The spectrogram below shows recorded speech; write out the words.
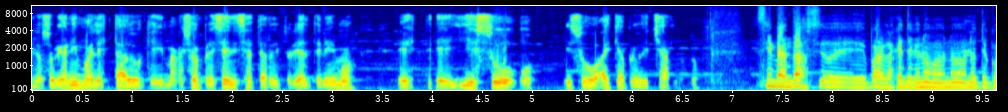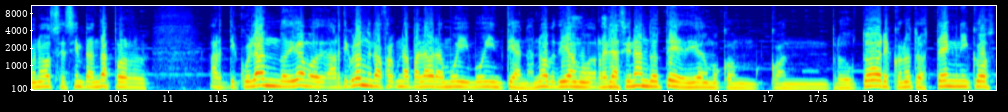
los organismos del Estado que mayor presencia territorial tenemos este, y eso, eso hay que aprovecharlo. Siempre andás, eh, para la gente que no, te conoce, siempre andás por articulando, digamos, articulando una, palabra muy, muy intiana, ¿no? digamos, relacionándote, digamos, con, con productores, con otros técnicos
